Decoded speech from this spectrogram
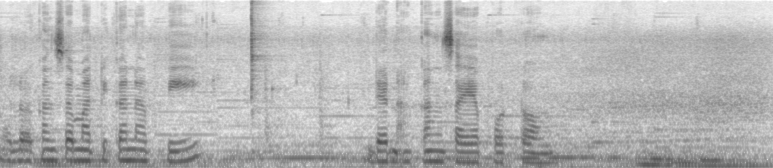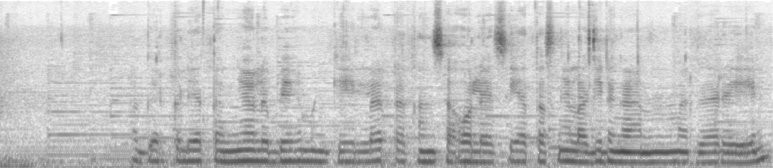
Lalu akan saya matikan api dan akan saya potong agar kelihatannya lebih mengkilat akan saya olesi atasnya lagi dengan margarin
